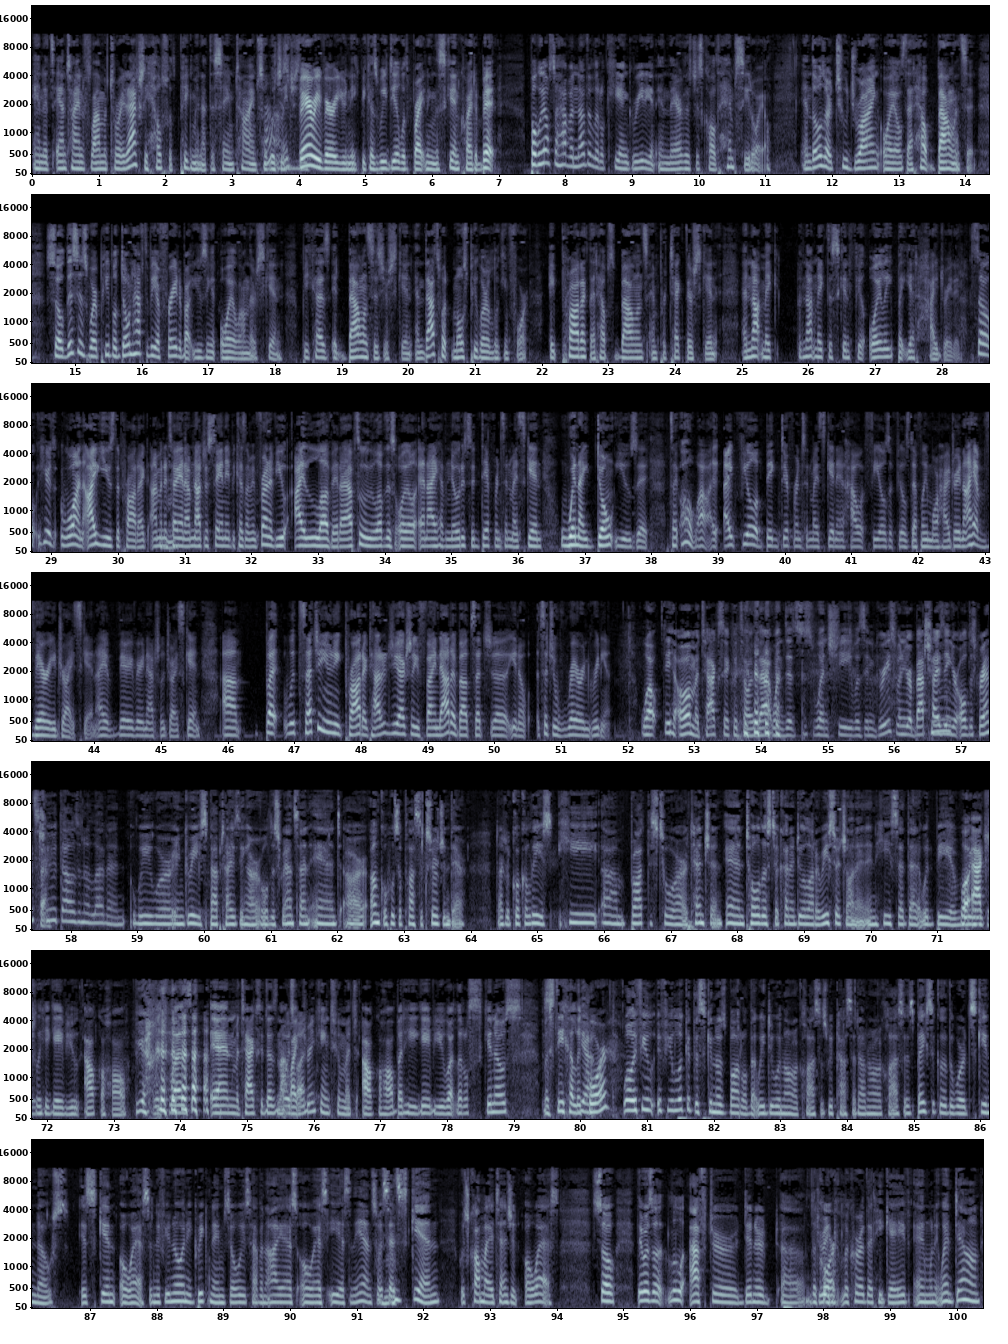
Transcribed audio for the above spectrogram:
And it's anti-inflammatory. It actually helps with pigment at the same time. So, which oh, is very, very unique because we deal with brightening the skin quite a bit. But we also have another little key ingredient in there that's just called hemp seed oil. And those are two drying oils that help balance it. So this is where people don't have to be afraid about using an oil on their skin because it balances your skin. And that's what most people are looking for. A product that helps balance and protect their skin and not make not make the skin feel oily but yet hydrated. So here's one. I use the product. I'm going to tell you, and I'm not just saying it because I'm in front of you. I love it. I absolutely love this oil, and I have noticed a difference in my skin when I don't use it. It's like, oh wow, I, I feel a big difference in my skin and how it feels. It feels definitely more hydrated. And I have very dry skin. I have very, very naturally dry skin. Um, but with such a unique product, how did you actually find out about such a you know such a rare ingredient? Well, see, oh, Metaxia could tell you that one. This is when she was in Greece when you were baptizing Two- your oldest grandson. 2011, we were in Greece baptizing our oldest grandson, and our uncle, who's a plastic surgeon there, Dr. Kokalis, he um, brought this to our attention and told us to kind of do a lot of research on it. And he said that it would be a Well, really good- actually, he gave you alcohol. Yeah. Which was, and Metaxia does not Always like fun. drinking too much alcohol, but he gave you what little Skinos Mastiha Yeah. liqueur? Well, if you if you look at the Skinos bottle that we do in all our classes, we pass it out in all our classes. Basically, the word Skinos is skin os, and if you know any Greek names, they always have an is, os, es in the end. So it said skin, which caught my attention, os. So there was a little after dinner uh, Liqueur. drink liqueur that he gave, and when it went down.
